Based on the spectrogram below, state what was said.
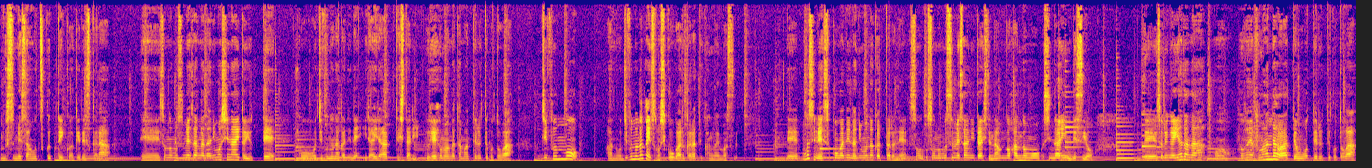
娘さんを作っていくわけですから、えー、その娘さんが何もしないと言ってこう自分の中でねイライラってしたり不平不満が溜まってるってことは自分もあの自分の中にその思考があるからって考えます。でもしねそこがね何もなかったらねその娘さんに対して何の反応もしないんですよ。でそれが嫌だなもう不満だわって思ってるってことは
